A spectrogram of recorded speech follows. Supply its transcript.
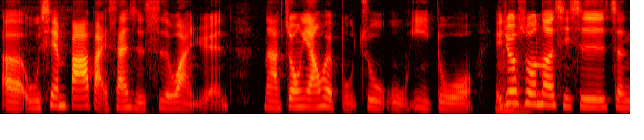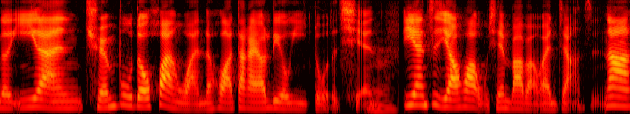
呃五千八百三十四万元。那中央会补助五亿多，也就是说呢，其实整个宜兰全部都换完的话，大概要六亿多的钱。嗯、宜兰自己要花五千八百万这样子。那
